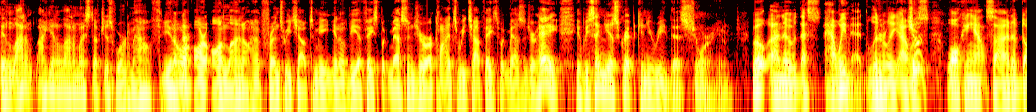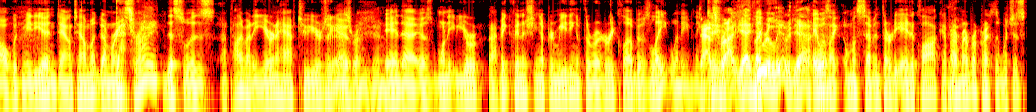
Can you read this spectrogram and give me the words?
and a lot of I get a lot of my stuff just word of mouth, you know, or, or online. I'll have friends reach out to me, you know, via Facebook Messenger, or clients reach out Facebook Messenger. Hey, if we send you a script, can you read this? Sure. You know. Well, I know that's how we met. Literally, I was walking outside of Dogwood Media in downtown Montgomery. That's right. This was uh, probably about a year and a half, two years ago. that's right, yeah. And uh, it was one of you were, I think, finishing up your meeting at the Rotary Club. It was late one evening. That's too. right. Yeah, you were leaving. Yeah. It was like almost 7 8 o'clock, if I remember correctly, which is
